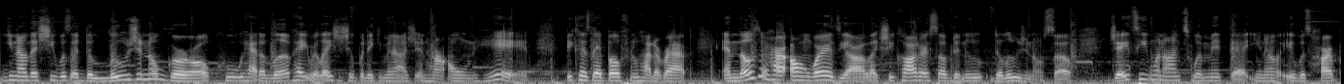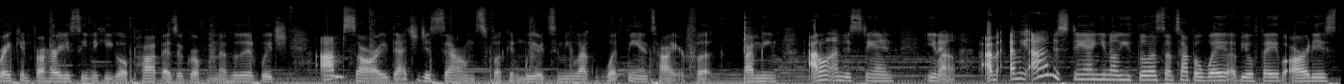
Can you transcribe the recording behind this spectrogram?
you know that she was a delusional girl who had a love-hate relationship with Nicki Minaj in her own head because they both knew how to rap. And those are her own words, y'all. Like she called herself delusional. So JT went on to admit that, you know, it was heartbreaking for her to see Nicki go pop as a girl from the hood, which I'm sorry, that just sounds fucking weird to me. Like, what the entire fuck? I mean, I don't understand, you know, I, I mean, I understand, you know, you feeling some type of way of your favorite artist,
